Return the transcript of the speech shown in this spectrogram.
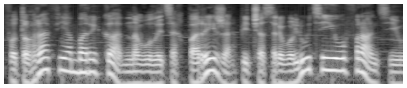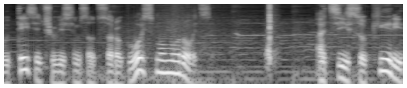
Фотографія барикад на вулицях Парижа під час революції у Франції у 1848 році. А цій сокирі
